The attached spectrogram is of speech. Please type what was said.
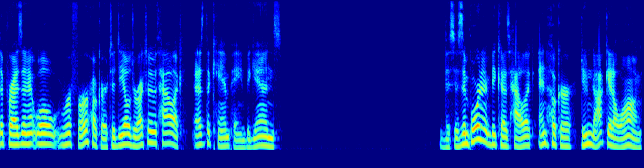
The president will refer Hooker to deal directly with Halleck as the campaign begins. This is important because Halleck and Hooker do not get along,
